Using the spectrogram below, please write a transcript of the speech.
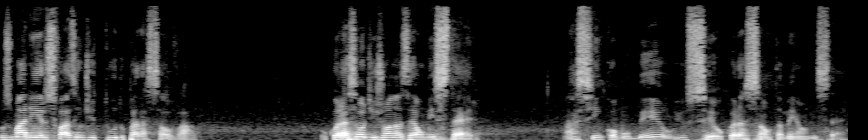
os marinheiros fazem de tudo para salvá-lo. O coração de Jonas é um mistério, assim como o meu e o seu coração também é um mistério.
